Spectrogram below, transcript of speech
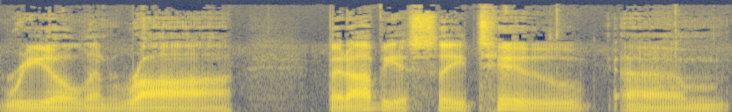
real and raw. But obviously, too, um,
